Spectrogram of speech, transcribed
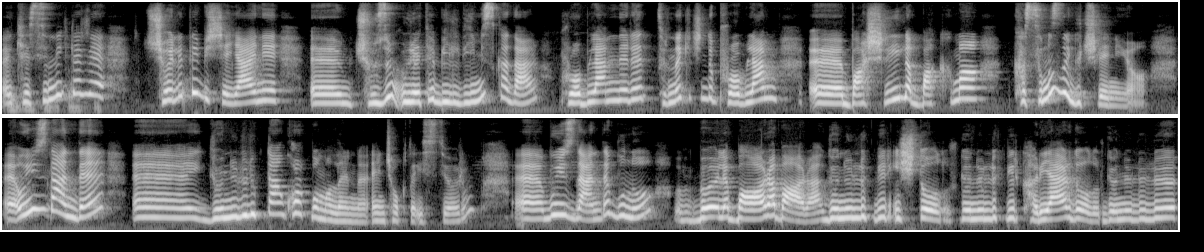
E, kesinlikle ve şöyle de bir şey yani çözüm üretebildiğimiz kadar problemlere tırnak içinde problem başlığıyla bakma kasımız da güçleniyor. E, o yüzden de e, gönüllülükten korkmamalarını en çok da istiyorum. E, bu yüzden de bunu böyle bağıra bağıra gönüllülük bir işte olur, gönüllülük bir kariyerde olur, gönüllülüğü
